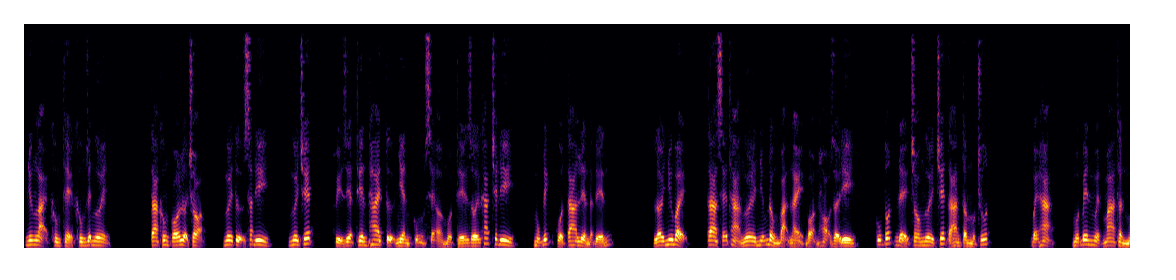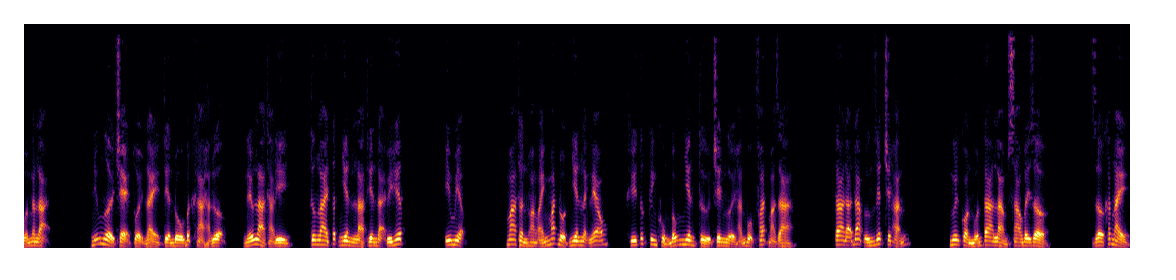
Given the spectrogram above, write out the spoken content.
nhưng lại không thể không giết ngươi. Ta không có lựa chọn, ngươi tự sát đi, ngươi chết, hủy diệt thiên thai tự nhiên cũng sẽ ở một thế giới khác chết đi, mục đích của ta liền đạt đến. Lời như vậy, ta sẽ thả ngươi những đồng bạn này bọn họ rời đi cũng tốt để cho ngươi chết an tâm một chút. Vậy hạ, một bên nguyệt ma thần muốn ngăn lại. Những người trẻ tuổi này tiền đồ bất khả hà lượng, nếu là thả đi, tương lai tất nhiên là thiên đại uy hiếp. Im miệng. Ma thần hoàng ánh mắt đột nhiên lạnh lẽo, khí tức kinh khủng bỗng nhiên từ trên người hắn bộc phát mà ra. Ta đã đáp ứng giết chết hắn. Ngươi còn muốn ta làm sao bây giờ? Giờ khắc này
